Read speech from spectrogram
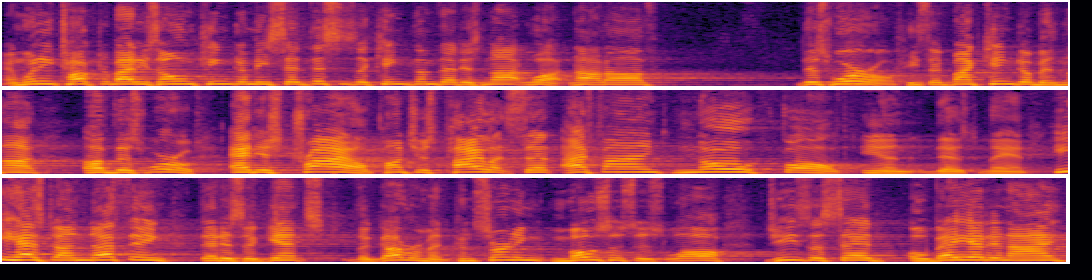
And when he talked about his own kingdom, he said, This is a kingdom that is not what? Not of this world. He said, My kingdom is not of this world. At his trial, Pontius Pilate said, I find no fault in this man. He has done nothing that is against the government. Concerning Moses' law, Jesus said, Obey it and I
